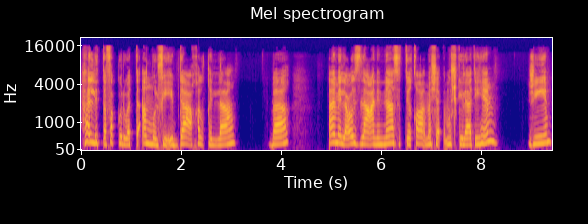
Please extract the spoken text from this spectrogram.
هل للتفكر والتأمل في إبداع خلق الله؟ ب أم العزلة عن الناس اتقاء مش... مشكلاتهم؟ جيم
